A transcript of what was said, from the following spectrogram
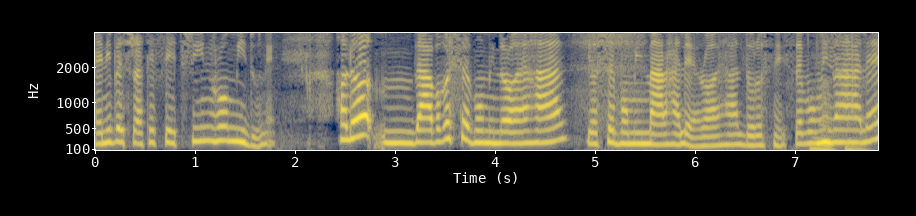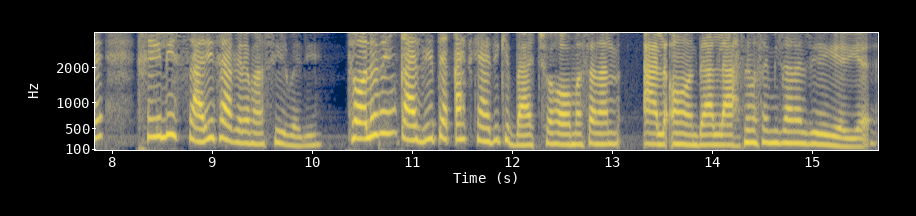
یعنی به صورت فطرین رو می‌دونه. حالا در واقع سومین راه حل یا سومین مرحله راه حل درست نیست. سومین مرحله خیلی سریع تغییر مسیر بدی. تا حالا به این قضیه دقت کردی که بچه ها مثلا الان در لحظه مثلا می‌زنن زیر گریه.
